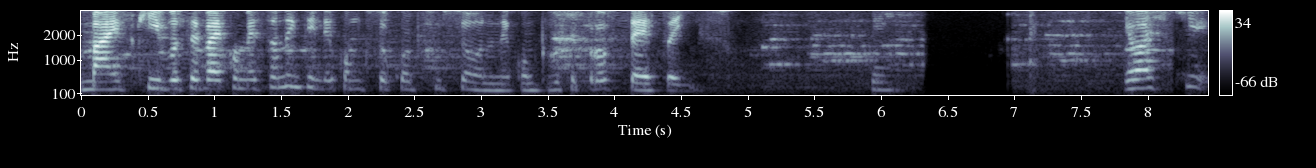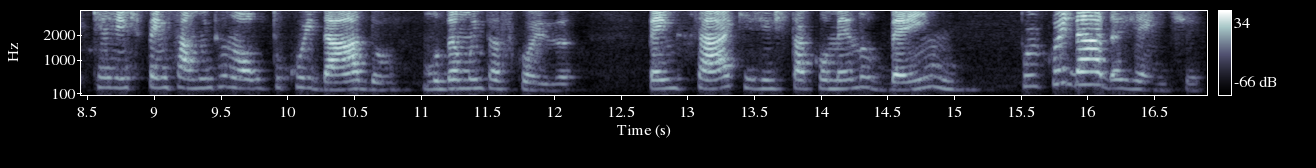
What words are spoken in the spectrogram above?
mas que você vai começando a entender como que o seu corpo funciona, né? Como que você processa isso. Sim. Eu acho que, que a gente pensar muito no autocuidado muda muitas coisas. Pensar que a gente está comendo bem por cuidar da gente.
